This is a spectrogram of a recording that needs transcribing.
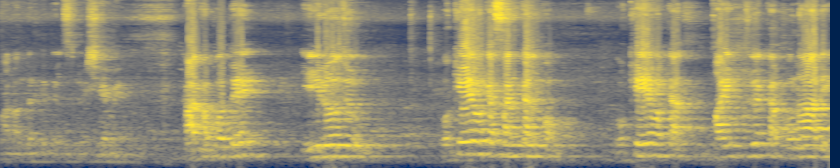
మనందరికీ తెలిసిన విషయమే. కాకపోతే ఈరోజు ఒకే ఒక సంకల్పం ఒకే ఒక పైత్విక పునాది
